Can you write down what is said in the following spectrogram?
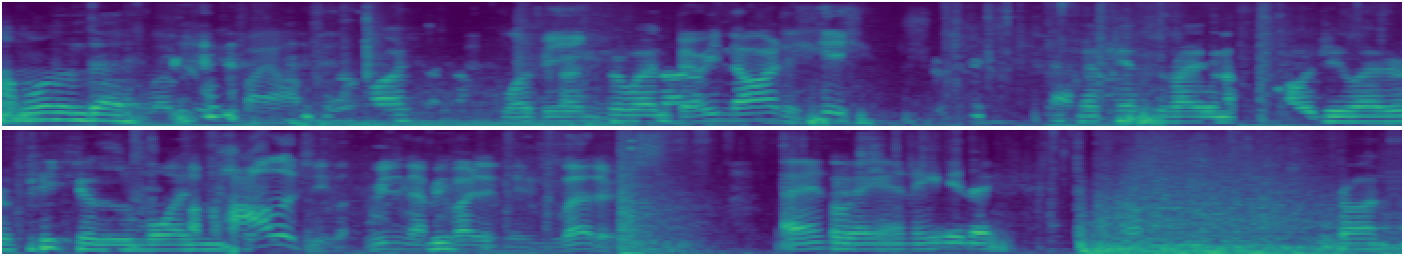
I want him dead. Located by Op 4. blood Being pressure went up, very naughty. and then we had to write an apology letter because one Apology. We didn't have to write any letters. I didn't Oh, write any either. Front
